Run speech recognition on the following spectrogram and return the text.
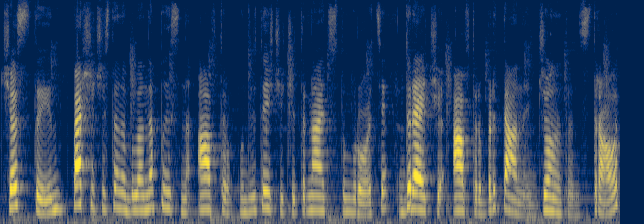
частин. Перша частина була написана автором у 2014 році. До речі, автор британець Джонатан Страут.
